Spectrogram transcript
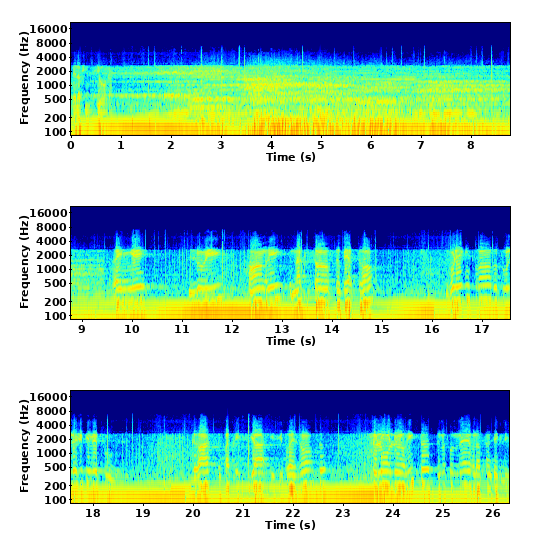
nella finzione. Ici présente, selon le rite de notre mère la Sainte Église.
